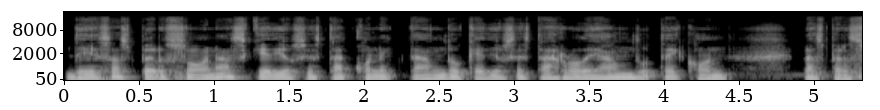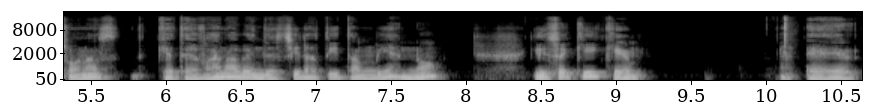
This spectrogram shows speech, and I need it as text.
de esas personas que Dios está conectando, que Dios está rodeándote con las personas que te van a bendecir a ti también, ¿no? Y dice aquí que eh,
